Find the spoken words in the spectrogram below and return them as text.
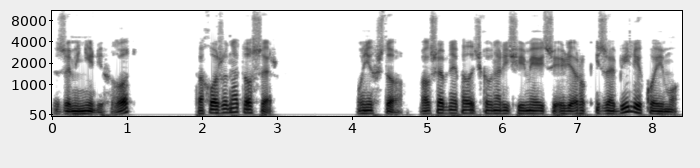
Заменили флот? Похоже на то, сэр. У них что, волшебная палочка в наличии имеется или рок изобилия коему,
